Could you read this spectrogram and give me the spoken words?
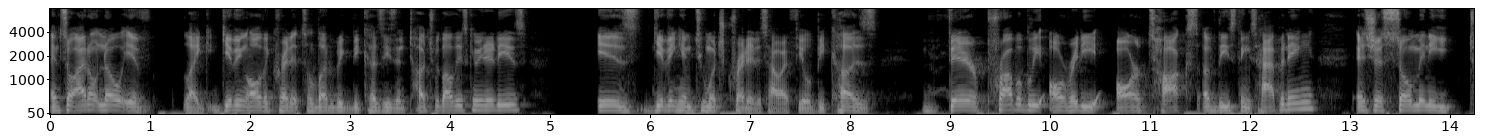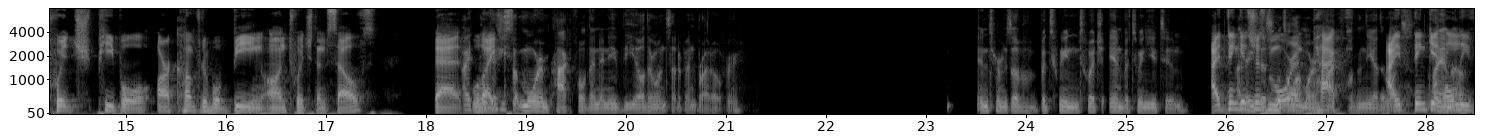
And so I don't know if like giving all the credit to Ludwig because he's in touch with all these communities is giving him too much credit. Is how I feel because there probably already are talks of these things happening. It's just so many Twitch people are comfortable being on Twitch themselves that I think like it's just more impactful than any of the other ones that have been brought over. In terms of between Twitch and between YouTube, I think I it's think just one's more lot more impactful. than the other I think it I only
